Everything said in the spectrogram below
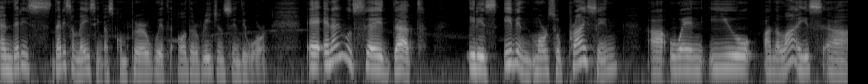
and that is that is amazing as compared with other regions in the world. and I will say that it is even more surprising uh, when you analyze uh,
